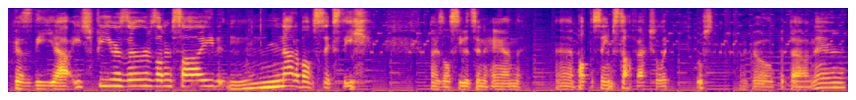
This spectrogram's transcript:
Because the uh, HP reserves on her side, not above 60. Might as well see what's in hand. Uh, about the same stuff, actually. Oops. Gonna go put that on there.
